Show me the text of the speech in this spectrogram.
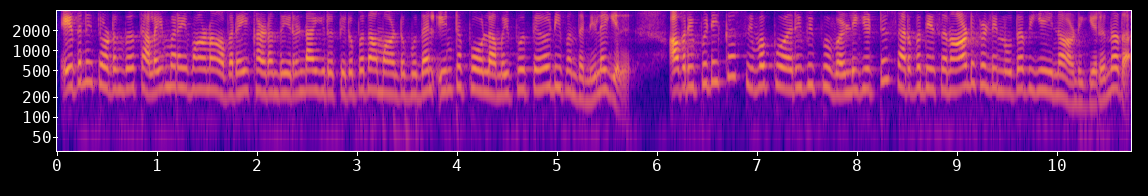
இதனைத் தொடர்ந்து தலைமறைவான அவரை கடந்த இரண்டாயிரத்து இருபதாம் ஆண்டு முதல் இன்டர்போல் அமைப்பு தேடி வந்த நிலையில் அவரை பிடிக்க சிவப்பு அறிவிப்பு வெளியிட்டு சர்வதேச நாடுகளின் உதவியை நாடியிருந்தது.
